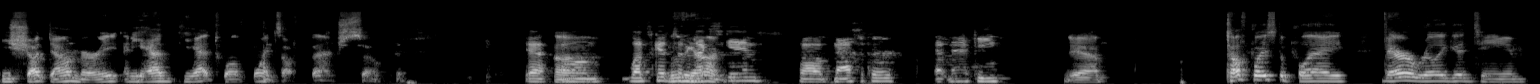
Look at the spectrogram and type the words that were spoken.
he shut down Murray, and he had he had twelve points off the bench. So Yeah. Uh, Um. Let's get to the next on. game. Uh, massacre at Mackey. yeah, tough place to play. They're a really good team.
